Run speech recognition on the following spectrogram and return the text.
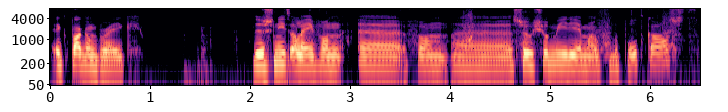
Ik pak een break. Dus niet alleen van, uh, van uh, social media, maar ook van de podcast.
